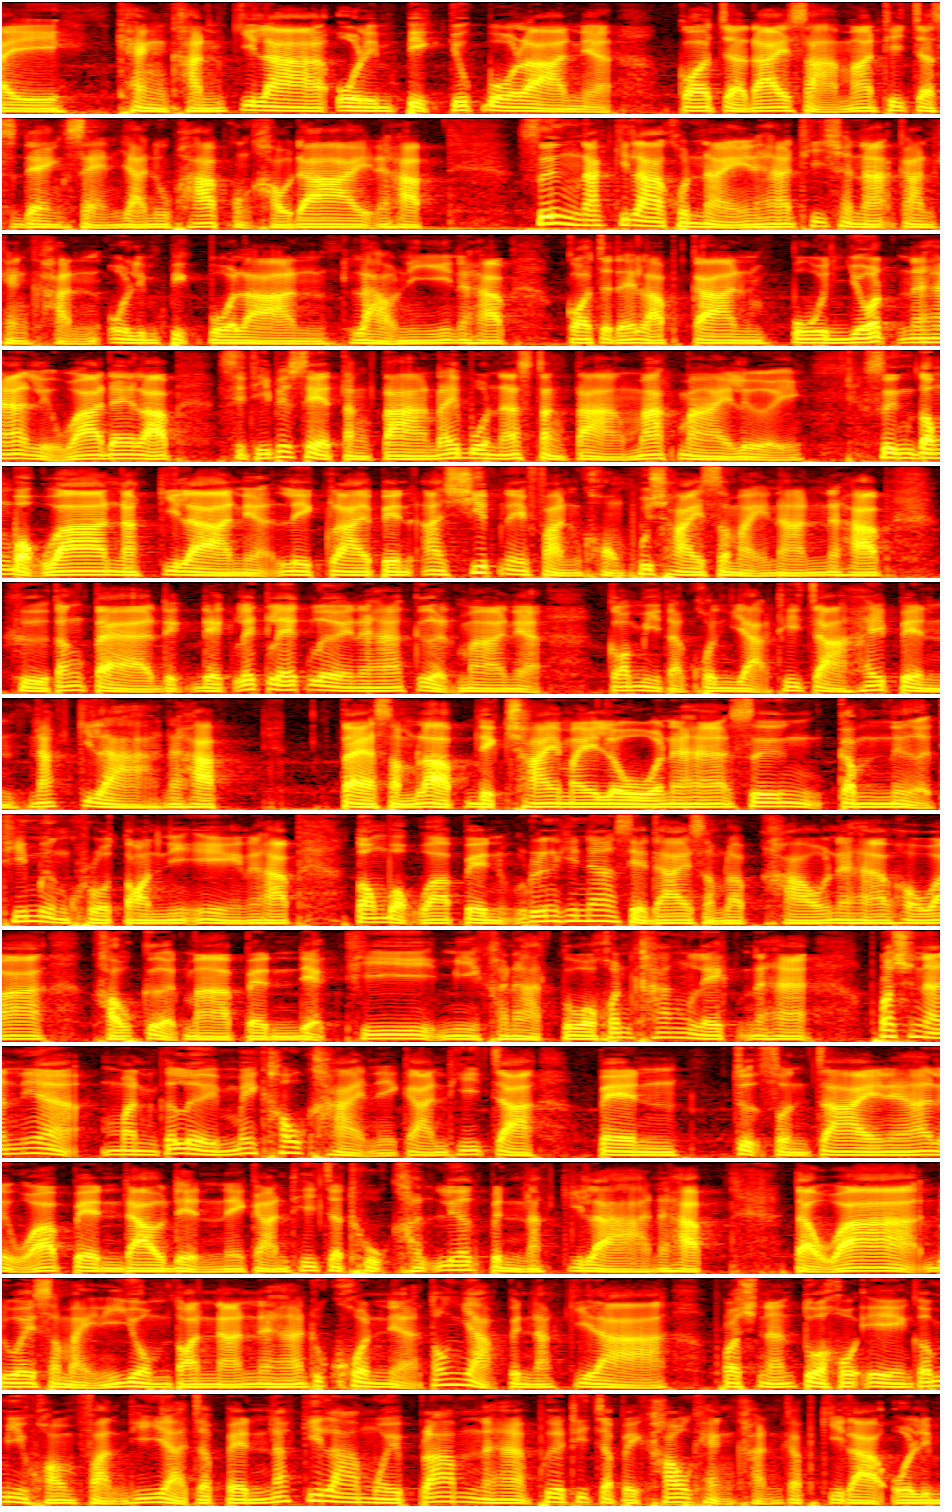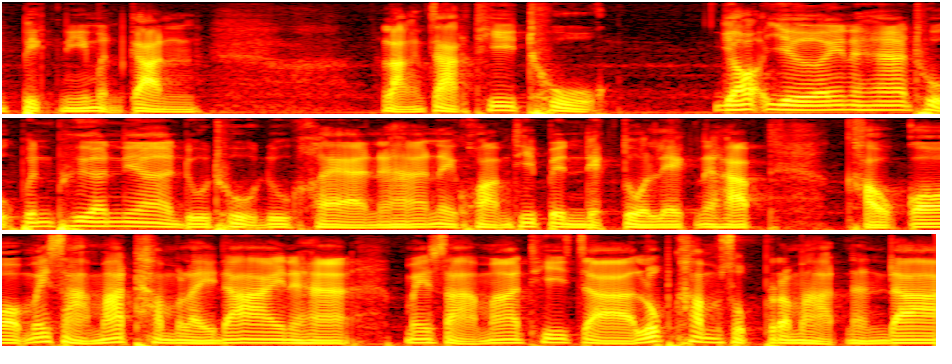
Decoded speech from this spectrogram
แข่งขันกีฬาโอลิมปิกยุคโบราณเนี่ยก็จะได้สามารถที่จะแสดงแสนยานุภาพของเขาได้นะครับ ซึ่งนักกีฬาคนไหนนะฮะที่ชนะการแข่งขันโอลิมปิกโบราณเหล่านี้นะครับก็จะได้รับการปูนยศนะฮะหรือว่าได้รับสิทธิพิเศษต่างๆ ได้โบนัสต่างๆ มากมายเลย ซึ่งต้องบอกว่านักกีฬาเนี่ยเลยกลายเป็นอาชีพในฝันของผู้ชายสมัยนั้นนะครับคือตั้งแต่เด็กๆเล็ก ๆ เลยนะฮะเกิดมาเนี่ยก็มีแต่คนอยากที่จะให้เป็นนักกีฬานะครับ แต่สำหรับเด็กชายไมโลนะฮะซึ่งกำเนิดที่เมืองโครตอนนี้เองนะครับ ต้องบอกว่าเป็นเรื่องที่น่าเสียดายสำหรับเขานะฮะเพราะว่าเขาเกิดมาเป็นเด็กที่มีขนาดตัวค่อนข้างเล็กนะฮะเพราะฉะนั้นเนี่ยมันก็เลยไม่เข้าข่ายในการที่จะเป็น จุดสนใจนะฮะหรือว่าเป็นดาวเด่นในการที่จะถูกคัดเลือกเป็นนักกีฬานะครับแต่ว่าด้วยสมัยนิยมตอนนั้นนะฮะทุกคนเนี่ยต้องอยากเป็นนักกีฬา เพราะฉะนั้นตัวเขาเองก็มีความฝันที่อยากจะเป็นนักกีฬามวยปล้ำนะฮะเพื่อที่จะไปเข้าแข่งขันกับกีฬาโอลิมปิกนี้เหมือนกัน หลังจากที่ถูกเยาะเย้ยนะฮะถูกเพื่อนๆเนี่ยดูถูกดูแคลนนะฮะในความที่เป็นเด็กตัวเล็กนะครับเขาก็ไม่สามารถทำอะไรได้นะฮะไม่สามารถที่จะลบคำสบประมาทนั้นได้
